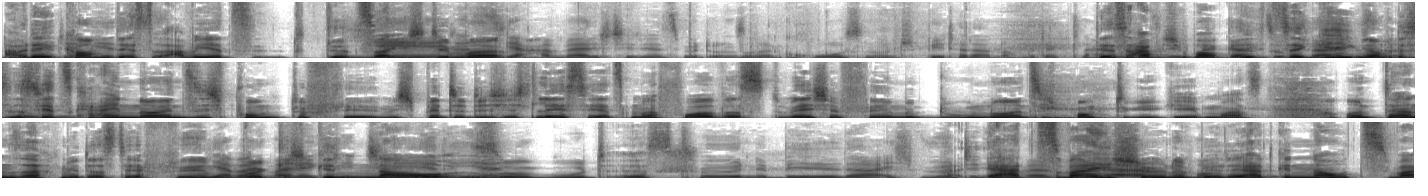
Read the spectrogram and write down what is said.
Aber der, komm, jetzt das, aber jetzt, das zeige ich dir mal. Jahr werde ich den jetzt mit unserer großen und später dann noch mit der kleinen. Das habe ich überhaupt nichts dagegen, aber das ist jetzt angucken. kein 90-Punkte-Film. Ich bitte dich, ich lese dir jetzt mal vor, was, welche Filme du 90 Punkte gegeben hast. Und dann sag mir, dass der Film Ja, wirklich genau so gut ist. Schöne Bilder. Ich würde Er hat zwei schöne Bilder. Er hat genau zwei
